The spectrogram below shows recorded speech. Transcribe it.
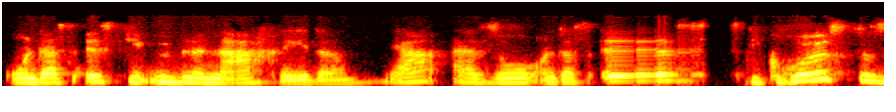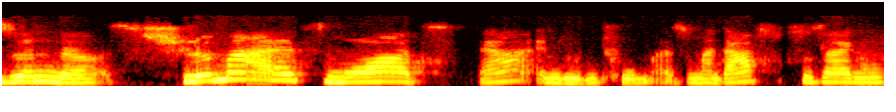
Und das ist die üble Nachrede. Ja, also, und das ist die größte Sünde. Es ist schlimmer als Mord, ja, im Judentum. Also, man darf sozusagen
